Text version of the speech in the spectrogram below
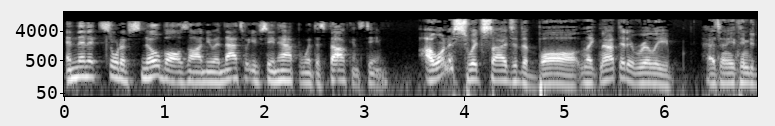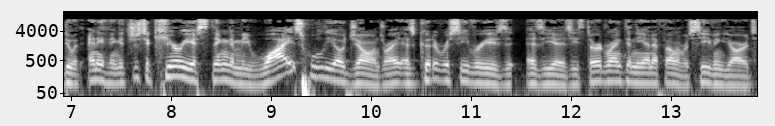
And then it sort of snowballs on you. And that's what you've seen happen with this Falcons team. I want to switch sides of the ball. Like, not that it really has anything to do with anything. It's just a curious thing to me. Why is Julio Jones, right, as good a receiver as, as he is, he's third ranked in the NFL in receiving yards,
